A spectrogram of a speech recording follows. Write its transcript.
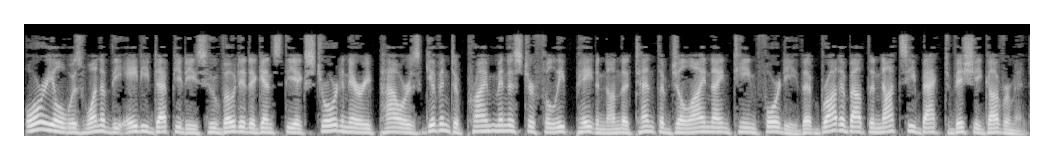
Auriol was one of the 80 deputies who voted against the extraordinary powers given to Prime Minister Philippe Pétain on 10 July 1940 that brought about the Nazi-backed Vichy government.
